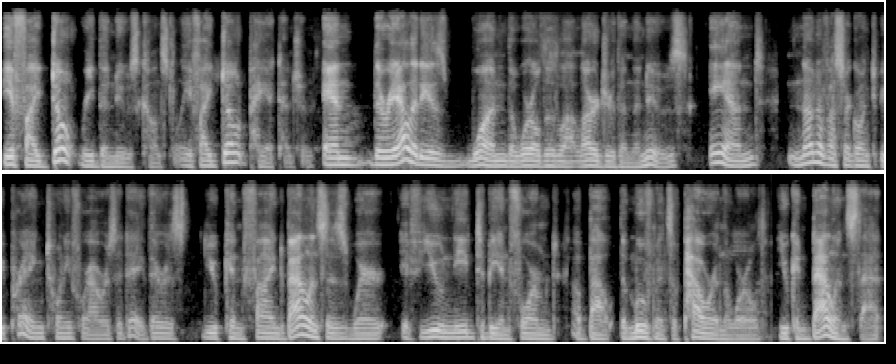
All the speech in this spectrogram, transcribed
if I don't read the news constantly, if I don't pay attention? And the reality is one, the world is a lot larger than the news, and none of us are going to be praying 24 hours a day there is you can find balances where if you need to be informed about the movements of power in the world you can balance that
